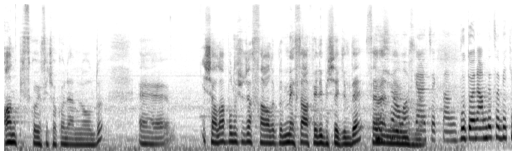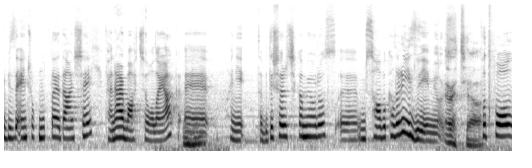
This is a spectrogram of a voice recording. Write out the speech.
An psikolojisi çok önemli oldu. Ee, İnşallah buluşacağız sağlıklı, mesafeli bir şekilde İnşallah sevenlerimizle. gerçekten. Bu dönemde tabii ki bizi en çok mutlu eden şey Fenerbahçe olarak e, hani tabii dışarı çıkamıyoruz, e, müsabakaları izleyemiyoruz. Evet ya. Futbol,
